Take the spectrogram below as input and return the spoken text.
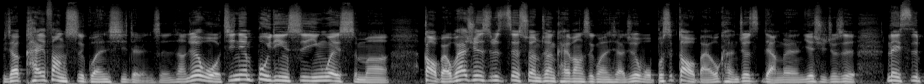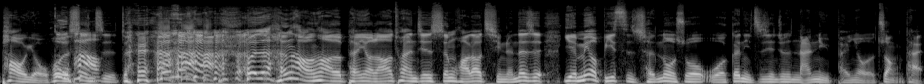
比较开放式关系的人身上？就是我今天不一定是因为什么告白，我不太确定是不是这算不算开放式关系啊？就是我不是告白，我可能就是两个人，也许就是类似炮友，或者甚至 对，或者是很好很好的朋友，然后突然间升华到情人，但是也没有彼此承诺说我跟你之间就是男女朋友的状态。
